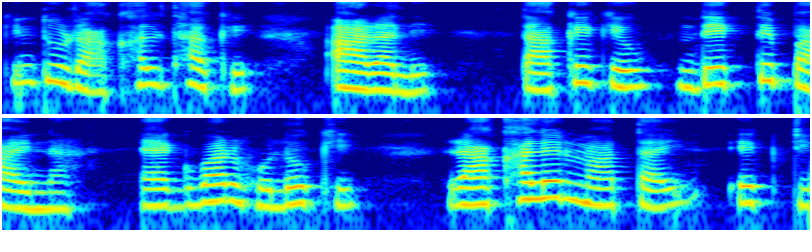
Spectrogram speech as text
কিন্তু রাখাল থাকে আড়ালে। তাকে কেউ দেখতে পায় না। একবার হলো কি, রাখালের মাথায় একটি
